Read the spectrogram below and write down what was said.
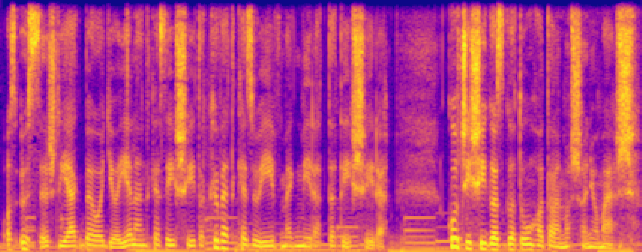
az összes diák beadja a jelentkezését a következő év megmérettetésére. Kocsis igazgató hatalmas a nyomás.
